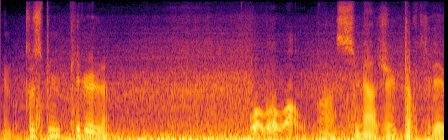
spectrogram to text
Ils m'ont tous une pilule. Wow, wow, wow. Oh, si merde, j'ai eu peur qu'il lui.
